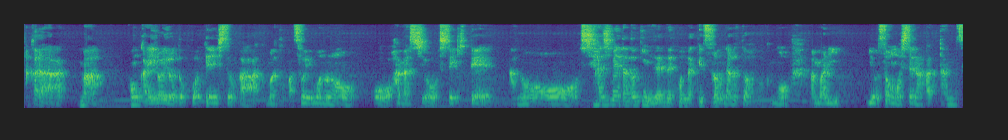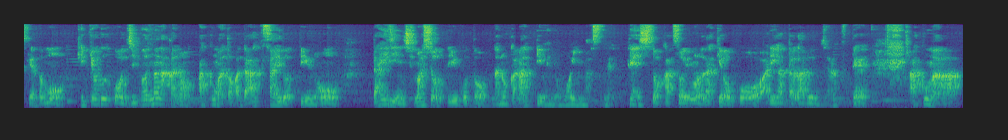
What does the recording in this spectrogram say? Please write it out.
だから、まあ、今回いろいろとこう天使とか悪魔とかそういうもののこう話をしてきて、あのー、し始めた時に全然こんな結論になるとは僕もあんまり予想もしてなかったんですけれども結局こう自分の中の悪魔とかダークサイドっていうのを大事にしましょうっていうことなのかなっていうふうに思いますね。天使とかそういうものだけをこうありがたがるんじゃなくて悪魔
